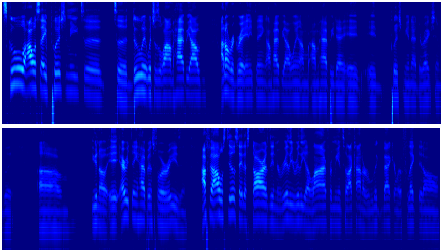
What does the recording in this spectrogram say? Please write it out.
school. I would say pushed me to to do it, which is why I'm happy. I I don't regret anything. I'm happy I went. I'm I'm happy that it it pushed me in that direction. But um, you know, it everything happens for a reason. I feel I would still say the stars didn't really really align for me until I kind of looked back and reflected on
